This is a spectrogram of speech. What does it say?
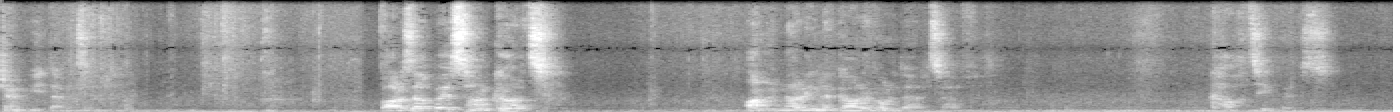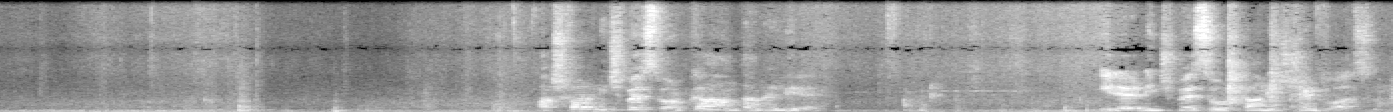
չեմ գիտակցել։ Պարզապես հանկարծ անհնարինը կարևոր դարձավ։ Աշխարհն ինչպես որ կա անտանելի է։ Իրերն ինչպես որ կան ինչ չեն գոհացնում։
